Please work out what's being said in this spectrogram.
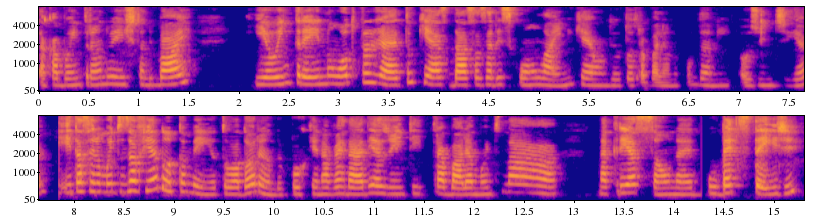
acabou entrando em stand-by e eu entrei num outro projeto, que é da Cesar School Online, que é onde eu tô trabalhando com o Dani hoje em dia. E tá sendo muito desafiador também, eu tô adorando, porque na verdade a gente trabalha muito na, na criação, né? O backstage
